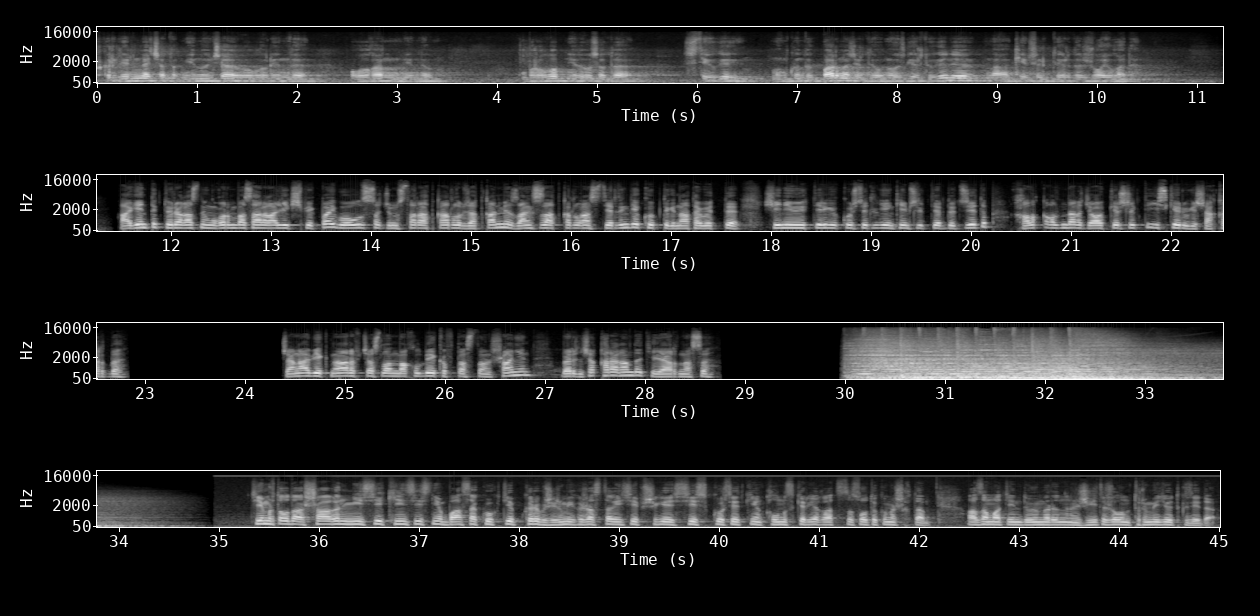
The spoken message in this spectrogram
пікірлерін айтып жатыр. Менің ойымша олар енді оған енді бұрылып не болса да істеуге мүмкіндік бар мына жерде. Оны өзгертуге де мына кемшіліктерді жоюға да. Агенттік төрағасының орынбасары алик шпекбаев облыста жұмыстар атқарылып жатқанымен заңсыз атқарылған істердің де көптігін атап өтті. Шенеуніктерге көрсетілген кемшіліктерді түзетіп халық алдындағы жауапкершілікті ескеруге шақырды. Жаңабек наров жасұлан мақұлбеков дастан шанин бірінші қарағанды телеарнасы Теміртауда шағын несие кеңсесіне баса көктеп кіріп 22 жастағы есепшіге сес көрсеткен қылмыскерге қатысты сот үкімі шықты. Азамат енді өмірінің 7 жылын түрмеде өткізеді.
